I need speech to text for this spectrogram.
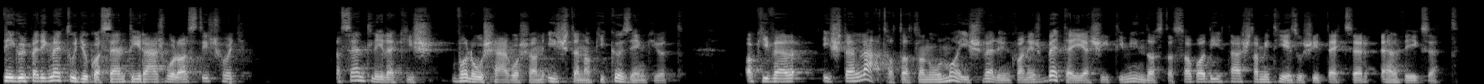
Végül pedig megtudjuk a Szentírásból azt is, hogy a Szentlélek is valóságosan Isten, aki közénk jött, akivel Isten láthatatlanul ma is velünk van, és beteljesíti mindazt a szabadítást, amit Jézus itt egyszer elvégzett.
